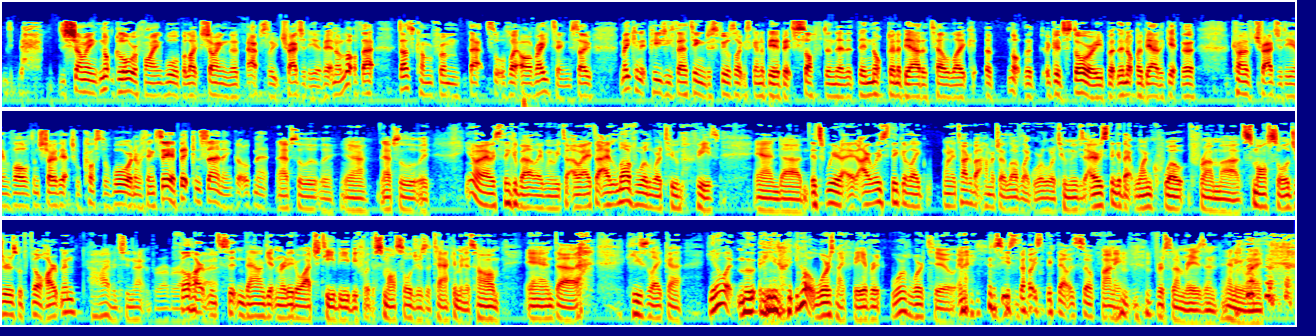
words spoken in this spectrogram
showing, not glorifying war, but like showing the absolute tragedy of it. And a lot of that does come from that sort of like our rating. So making it PG-13 just feels like it's going to be a bit soft, and then they're not going to be able to tell like a, not the, a good story, but they're not going to be able to get the kind of tragedy involved and show the actual cost of war and everything. So yeah, a bit concerning, got to admit. Absolutely. Yeah, absolutely. You know what I always think about, like when we talk, I, I love World War II movies. And, uh, it's weird. I, I always think of like, when I talk about how much I love like World War II movies, I always think of that one quote from, uh, Small Soldiers with Phil Hartman. Oh, I haven't seen that in forever. Phil Hartman's that. sitting down, getting ready to watch TV before the small soldiers attack him in his home, and uh, he's like, uh, "You know what? Mo- you know, you know what war's my favorite? World War II." And I just used to always think that was so funny for some reason. Anyway,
